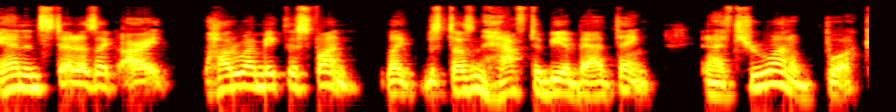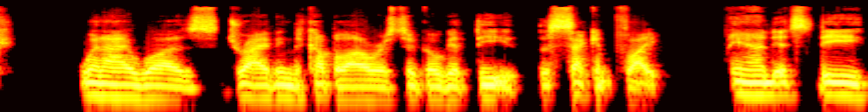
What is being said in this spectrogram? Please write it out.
And instead I was like, all right, how do I make this fun? Like, this doesn't have to be a bad thing. And I threw on a book when I was driving the couple hours to go get the, the second flight. And it's the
